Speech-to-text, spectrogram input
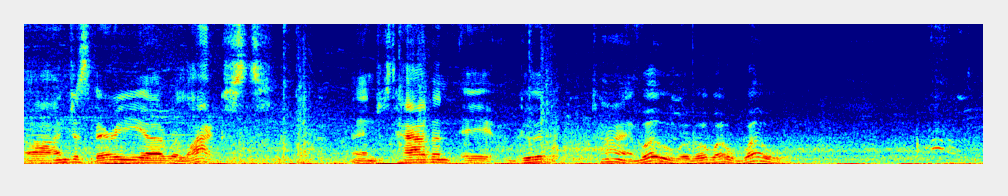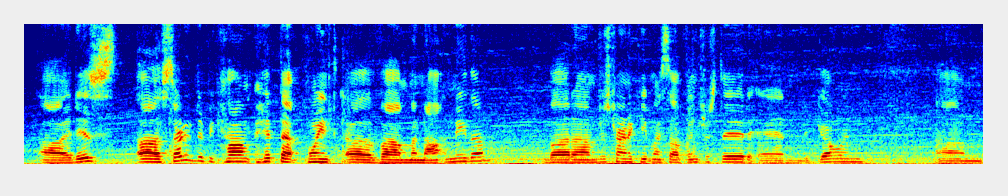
Uh, I'm just very uh, relaxed and just having a good time. Whoa, whoa, whoa, whoa, whoa. It is starting to become hit that point of monotony though, but I'm just trying to keep myself interested and going. Um,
